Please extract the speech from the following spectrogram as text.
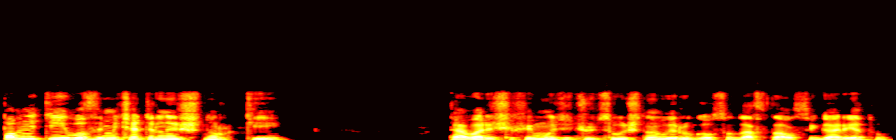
Помните его замечательные шнурки? Товарищ Ефимузи чуть слышно выругался, достал сигарету,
